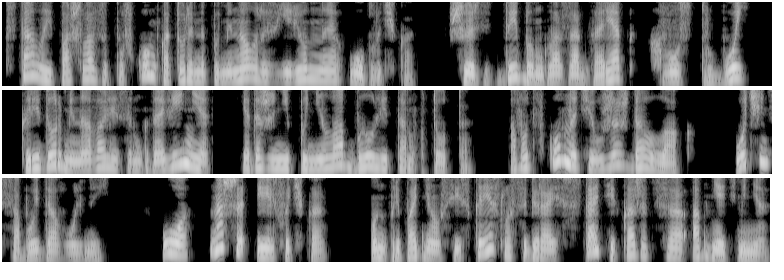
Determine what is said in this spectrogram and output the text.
Встала и пошла за пушком, который напоминал разъяренное облачко. Шерсть дыбом, глаза горят, хвост трубой. Коридор миновали за мгновение, я даже не поняла, был ли там кто-то. А вот в комнате уже ждал Лак, очень собой довольный. «О, наша эльфочка!» Он приподнялся из кресла, собираясь встать и, кажется, обнять меня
